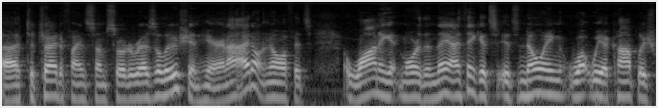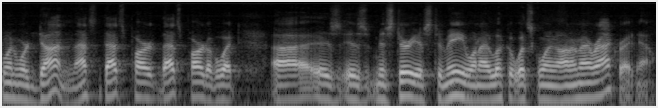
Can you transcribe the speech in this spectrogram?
uh, to try to find some sort of resolution here. And I, I, don't know if it's wanting it more than they. I think it's it's knowing what we accomplish when we're done. That's that's part that's part of what uh, is, is mysterious to me when I look at what's going on in Iraq right now.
